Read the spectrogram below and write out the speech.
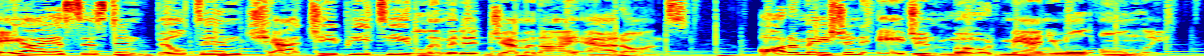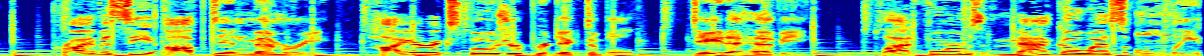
AI Assistant built-in ChatGPT limited Gemini add-ons. Automation agent mode manual only. Privacy opt-in memory. Higher exposure predictable. Data heavy. Platforms Mac OS only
